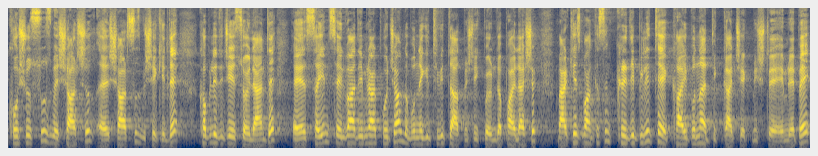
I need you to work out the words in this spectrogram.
koşulsuz ve şartsız, e, şartsız bir şekilde kabul edeceği söylendi. E, Sayın Selva Demirel Hocam da bununla ilgili tweet de atmıştı ilk bölümde paylaştık. Merkez Bankası'nın kredibilite kaybına dikkat çekmişti Emre Bey.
